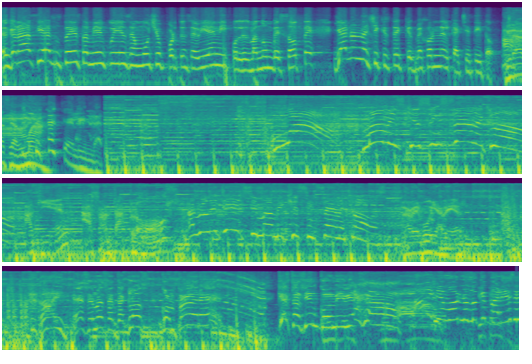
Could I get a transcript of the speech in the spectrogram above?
Gracias, ustedes también cuídense mucho, pórtense bien y pues les mando un besote. Ya no en el chiquiste, que es mejor en el cachetito. Gracias, ah. Qué linda. ¡Wow! Mommy's kissing Santa Claus. ¿A quién? ¿A Santa Claus? I really did see Mommy kissing Santa Claus. A ver, voy a ver. ¡Ay! ¡Ese no es Santa Claus! ¡Compadre! ¿Qué está haciendo con mi vieja? ¡Ay, mi amor, no es lo que parece!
